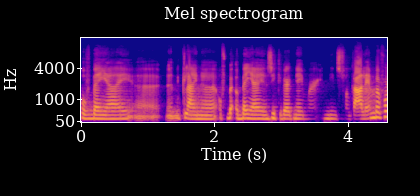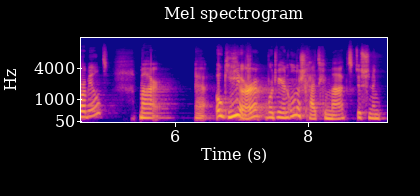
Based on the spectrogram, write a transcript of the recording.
Of ben jij, uh, een, kleine, of ben jij een zieke werknemer in dienst van KLM bijvoorbeeld? Maar uh, ook hier wordt weer een onderscheid gemaakt tussen een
